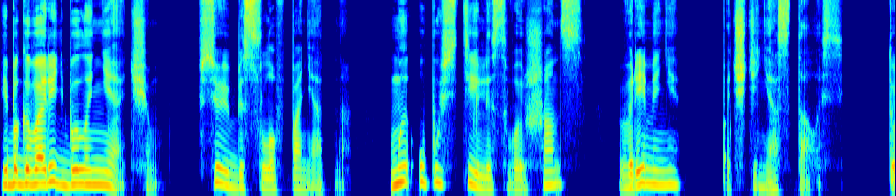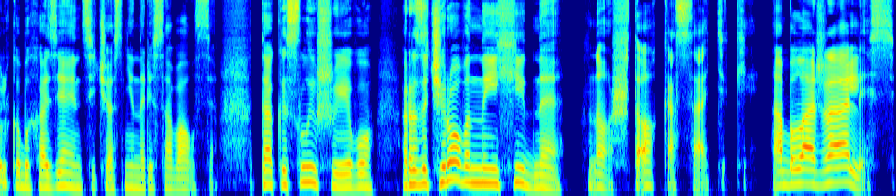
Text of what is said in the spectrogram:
ибо говорить было не о чем. Все и без слов понятно. Мы упустили свой шанс, времени почти не осталось. Только бы хозяин сейчас не нарисовался. Так и слышу его, разочарованное и хидное. «Ну что, касатики, облажались?»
